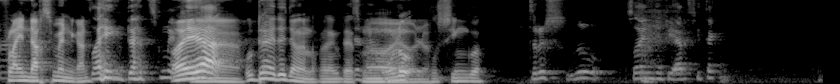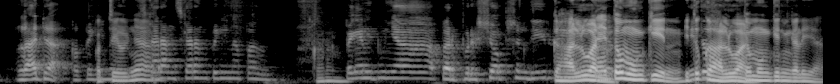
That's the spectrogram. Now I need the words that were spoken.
Flying Dutchman kan? Flying Dutchman. Oh iya, Nah. udah itu jangan paling Dutchman Oh, mulu, ya udah. pusing gua. Terus lu selain jadi arsitek nggak ada kepengen Kecilnya- sekarang sekarang pengen apa lu? Sekarang. Pengen punya barbershop sendiri. Kehaluan. Nah, itu mungkin. itu, itu- kehaluan. Itu mungkin kali ya.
